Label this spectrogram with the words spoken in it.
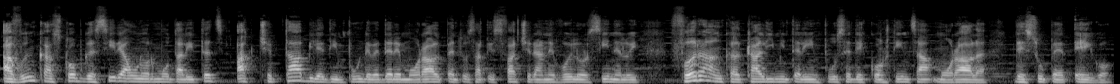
având ca scop găsirea unor modalități acceptabile din punct de vedere moral pentru satisfacerea nevoilor sinelui, fără a încălca limitele impuse de conștiința morală de superego.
